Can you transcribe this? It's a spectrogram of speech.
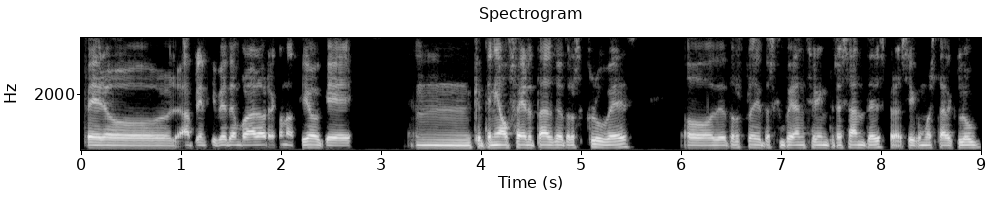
Pero a principio de temporada lo reconoció que, um, que tenía ofertas de otros clubes o de otros proyectos que podían ser interesantes, pero así como está el club,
